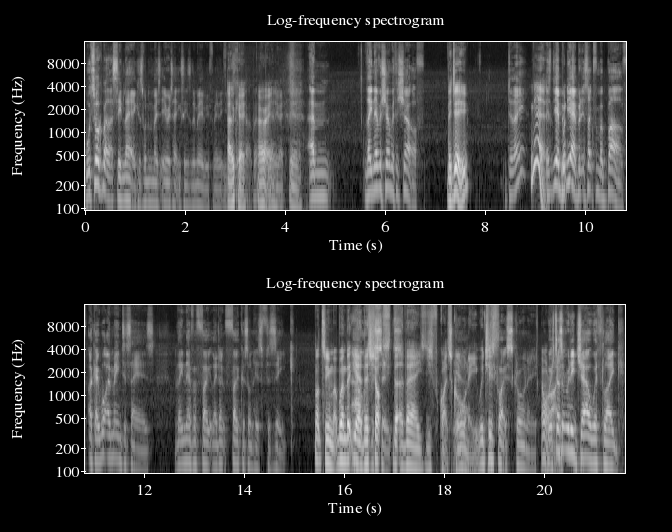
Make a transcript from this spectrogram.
We'll talk about that scene later because one of the most irritating scenes in the movie for me. That you Okay. talked about, but- All. Anyway, Yeah. um, they never show him with his shirt off, They do. do they? Yeah. It's- yeah, but yeah, but it's like from above. Okay, what I mean to say is they never fo- they don't focus on his physique. Not too much. When the, yeah, the the shots suits. that are there, he's just quite scrawny, which He's is quite scrawny, All which right. doesn't really gel with like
